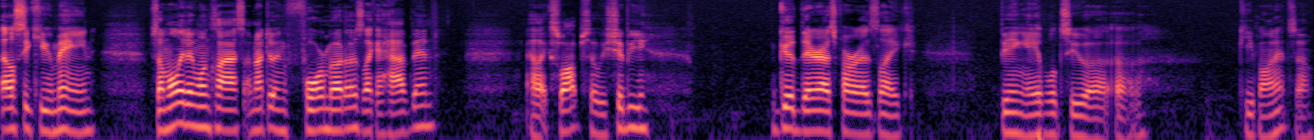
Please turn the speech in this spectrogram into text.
LCQ main. So I'm only doing one class. I'm not doing four motos like I have been. I like swap. So we should be good there as far as like being able to uh, uh, keep on it. So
